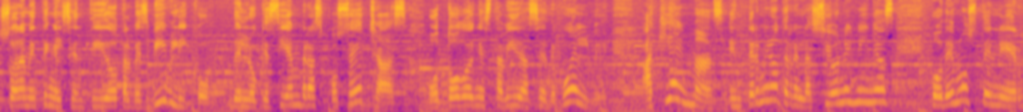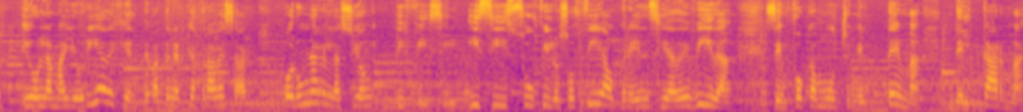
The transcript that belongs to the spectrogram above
solamente en el sentido tal vez bíblico, de lo que siembras cosechas o todo en esta vida se devuelve. Aquí hay más, en términos de relaciones niñas, podemos tener, o la mayoría de gente va a tener que atravesar por una relación difícil. Y si su filosofía o creencia de vida se enfoca mucho en el tema del karma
